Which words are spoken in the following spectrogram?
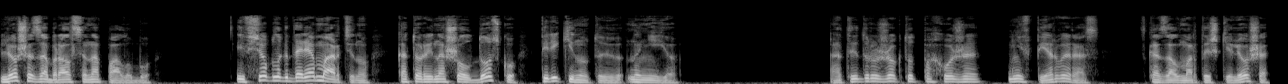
Леша забрался на палубу. И все благодаря Мартину, который нашел доску, перекинутую на нее. «А ты, дружок, тут, похоже, не в первый раз», — сказал мартышке Леша,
